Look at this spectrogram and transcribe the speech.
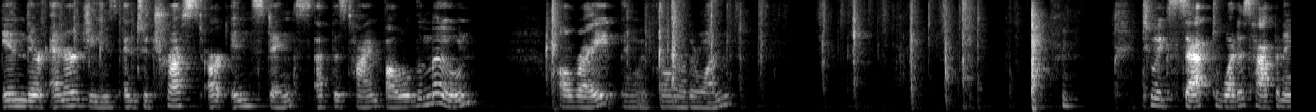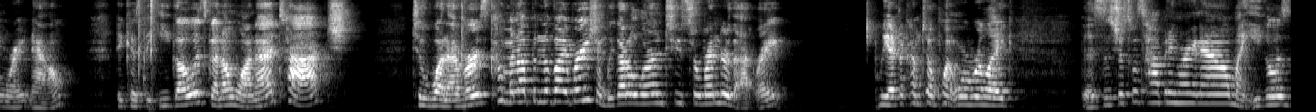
in their energies and to trust our instincts at this time. Follow the moon. All right. And we pull another one. To accept what is happening right now because the ego is going to want to attach to whatever is coming up in the vibration. We got to learn to surrender that, right? We have to come to a point where we're like, this is just what's happening right now. My ego is,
